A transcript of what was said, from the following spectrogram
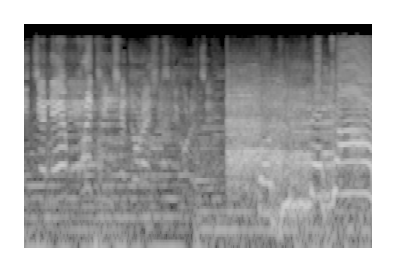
ইচ এন্ড এভরিথিং সে জোড়ায় সৃষ্টি করেছে। তো জিততে চাও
